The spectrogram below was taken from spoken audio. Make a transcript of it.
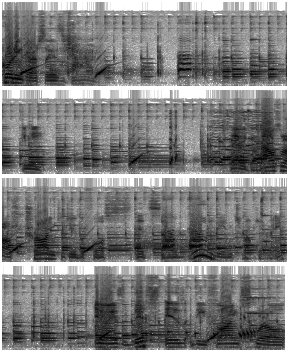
Recording crash, ladies and gentlemen. Gimme. There we go. That was what I was trying to do before it so rudely interrupted me. Anyways, this is the Flying Squirrel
